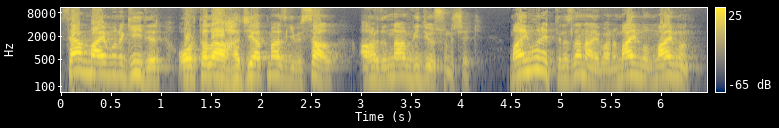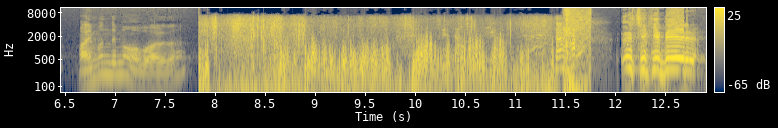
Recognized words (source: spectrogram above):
Sen maymunu giydir, ortalığa hacı yatmaz gibi sal, ardından videosunu çek. Maymun ettiniz lan hayvanı, maymun, maymun. Maymun değil mi o bu arada? 3, 2, 1...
